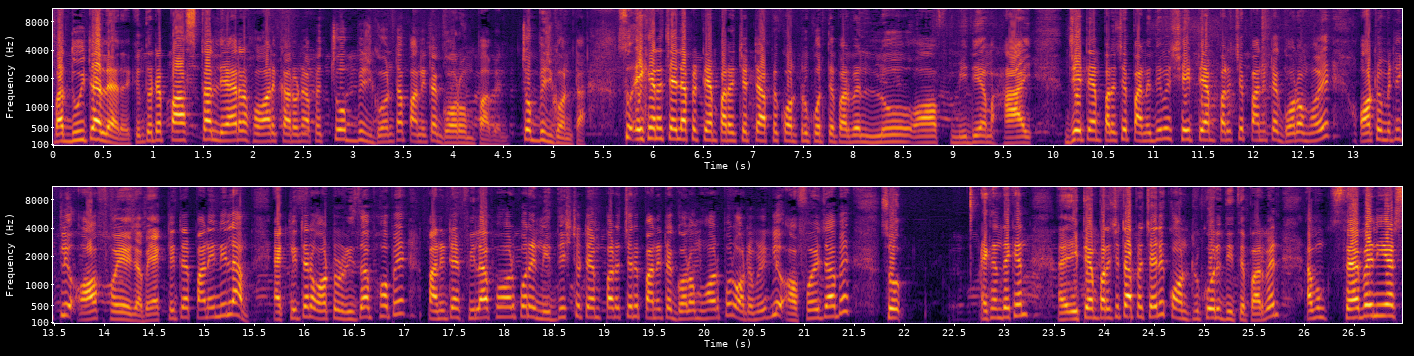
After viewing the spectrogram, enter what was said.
বা দুইটা লেয়ারের কিন্তু এটা পাঁচটা লেয়ার হওয়ার কারণে আপনি চব্বিশ ঘণ্টা পানিটা গরম পাবেন, চব্বিশ ঘণ্টা। সো এখানে চাইলে আপনি টেম্পারেচারটা আপনি কন্ট্রোল করতে পারবেন লো অফ মিডিয়াম হাই যে টেম্পারেচার পানি দিবেন, সেই টেম্পারেচার পানিটা গরম হয়ে অটোমেটিকলি অফ হয়ে যাবে। এক লিটার পানি নিলাম, এক লিটার অটো রিজার্ভ হবে, পানিটা ফিল আপ হওয়ার পরে নির্দিষ্ট টেম্পারেচারে পানিটা গরম হওয়ার পর অটোমেটিকলি অফ হয়ে যাবে। সো এখানে দেখেন, এই টেম্পারেচারটা আপনি চাইলে কন্ট্রোল করে দিতে পারবেন এবং সেভেন ইয়ার্স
